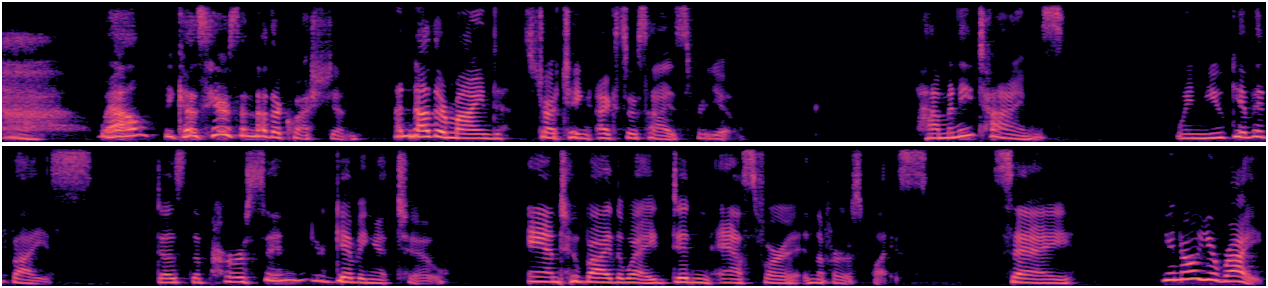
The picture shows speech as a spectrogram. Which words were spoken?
well, because here's another question, another mind stretching exercise for you. How many times when you give advice does the person you're giving it to, and who, by the way, didn't ask for it in the first place, say, You know, you're right?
